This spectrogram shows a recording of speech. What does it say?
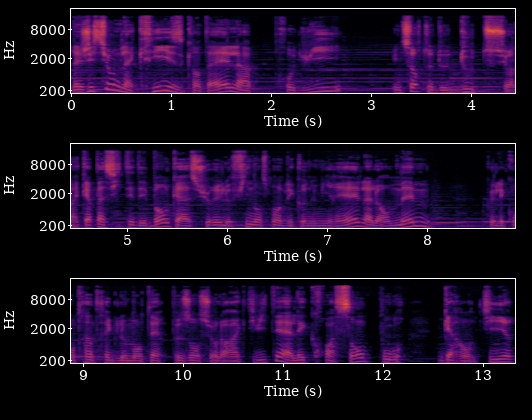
La gestion de la crise, quant à elle, a produit une sorte de doute sur la capacité des banques à assurer le financement de l'économie réelle alors même les contraintes réglementaires pesant sur leur activité allaient croissant pour garantir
